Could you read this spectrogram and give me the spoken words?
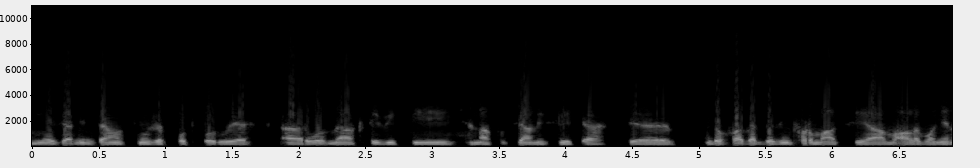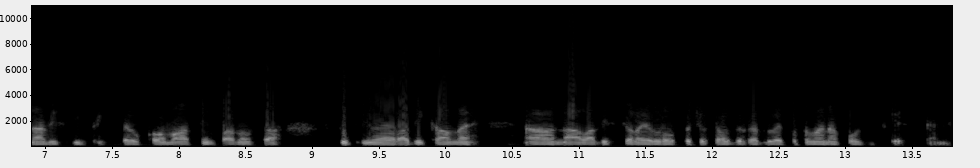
nie je žiadnym tajomstvom, že podporuje uh, rôzne aktivity na sociálnych sieťach, kde dochádza k dezinformáciám alebo nenávistným príspevkom a tým pádom sa stupňujú radikálne nálady v celej Európe, čo sa odzrkadľuje potom aj na politickej scéne.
